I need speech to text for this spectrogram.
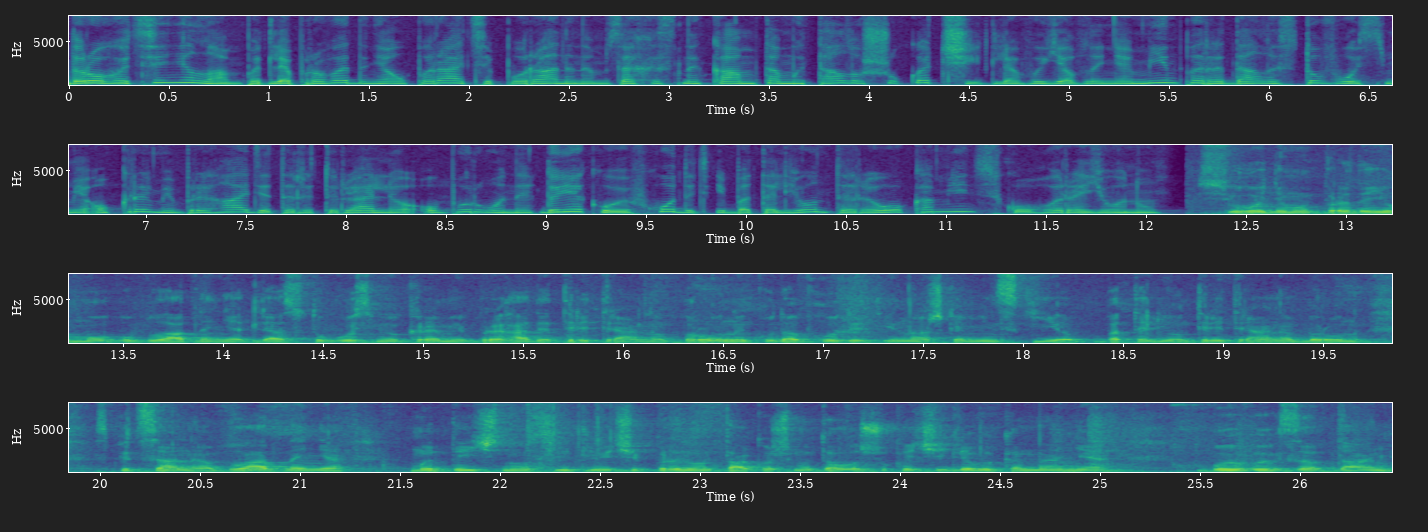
Дорогоцінні лампи для проведення операцій пораненим захисникам та металошукачі для виявлення мін передали 108-й окремій бригаді територіальної оборони, до якої входить і батальйон ТРО Кам'янського району. Сьогодні ми передаємо обладнання для 108 окремої бригади територіальної оборони, куди входить і наш Кам'янський батальйон територіальної оборони, спеціальне обладнання медично освітлюючи. Передаємо також металошукачі для виконання бойових завдань.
